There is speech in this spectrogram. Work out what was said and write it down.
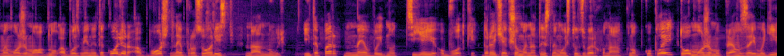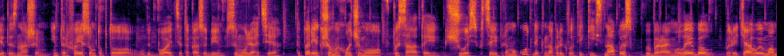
ми можемо ну або змінити колір, або ж непрозорість на 0. І тепер не видно цієї обводки. До речі, якщо ми натиснемо ось тут зверху на кнопку Play, то можемо прямо взаємодіяти з нашим інтерфейсом, тобто відбувається така собі симуляція. Тепер, якщо ми хочемо вписати щось в цей прямокутник, наприклад, якийсь напис, вибираємо лейбл, перетягуємо.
